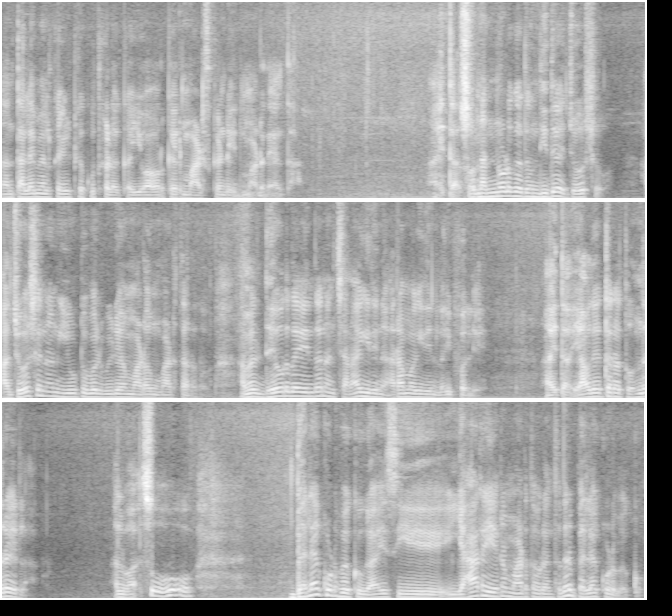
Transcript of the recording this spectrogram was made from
ನನ್ನ ತಲೆ ಮೇಲೆ ಕೈ ಇಟ್ಕೊ ಕೂತ್ಕೊಳ್ಳೋಕೆ, ಅಯ್ಯೋ, ಅವ್ರ ಕೈಲಿ ಮಾಡಿಸ್ಕೊಂಡು ಇದು ಮಾಡಿದೆ ಅಂತ. ಆಯಿತಾ? ಸೊ ನನ್ನೊಳಗೆ ಅದೊಂದು ಇದೆ ಜೋಶು. ಆ ಜೋಶೆ ನನಗೆ ಯೂಟ್ಯೂಬಲ್ಲಿ ವೀಡಿಯೋ ಮಾಡೋಂಗೆ ಮಾಡ್ತಾ ಇರೋದು. ಆಮೇಲೆ ದೇವ್ರ ದಯಿಂದ ನಾನು ಚೆನ್ನಾಗಿದ್ದೀನಿ, ಆರಾಮಾಗಿದ್ದೀನಿ ಲೈಫಲ್ಲಿ ಆಯಿತಾ? ಯಾವುದೇ ಥರ ತೊಂದರೆ ಇಲ್ಲ. ಅಲ್ವಾ? ಸೊ ಬೆಲೆ ಕೊಡಬೇಕು ಗಾಯ್ಸ್ ಈ ಯಾರೇ ಏನೋ ಮಾಡ್ತವ್ರೆ ಅಂತಂದರೆ ಬೆಲೆ ಕೊಡಬೇಕು.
